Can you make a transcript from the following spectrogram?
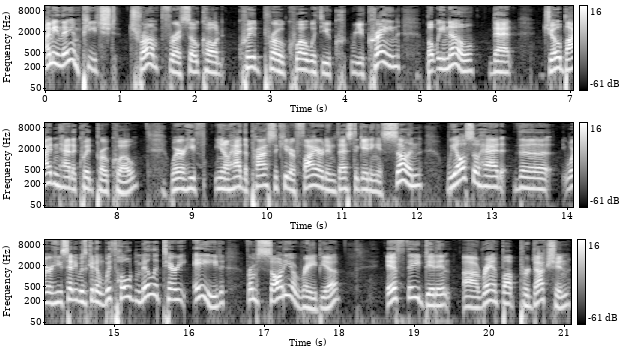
I mean, they impeached Trump for a so called quid pro quo with U- Ukraine, but we know that Joe Biden had a quid pro quo where he, you know, had the prosecutor fired investigating his son. We also had the where he said he was going to withhold military aid from Saudi Arabia if they didn't uh, ramp up production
